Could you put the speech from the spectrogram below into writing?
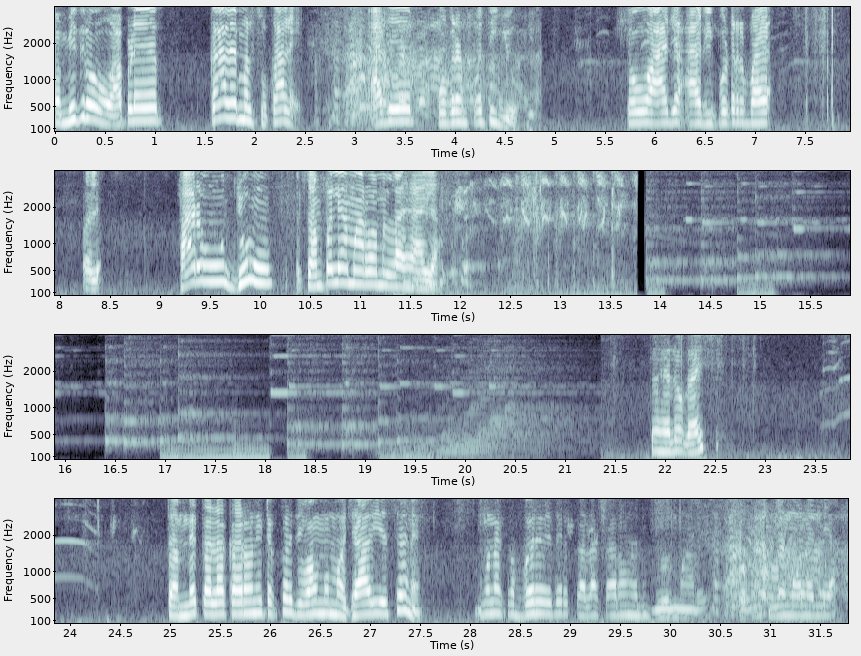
તો મિત્રો, આપણે કાલે મળશું, કાલે. આજે પ્રોગ્રામ પતી ગયો. તો આજે આ રિપોર્ટર ભાઈ, અલે, હારું, હું જોઉં, સંપલિયા મારવામાં લાયા આયા. તો હેલો ગાઈસ. તમને કલાકારોની ટક્કર જોવામાં મજા આવી હશે ને? મને ખબર હે ત્યારે કલાકારો નથી જોર મારે. પબ્લિક નહીં મોને લ્યા.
